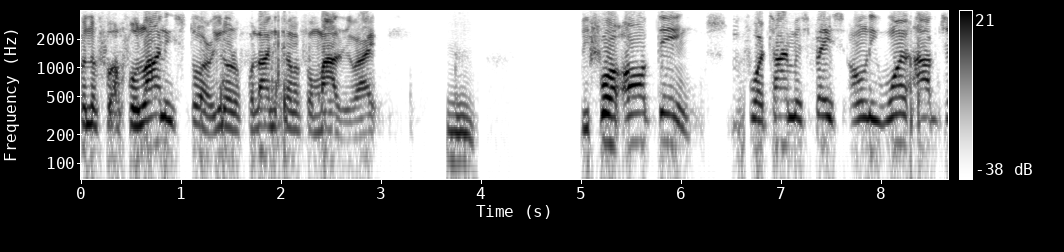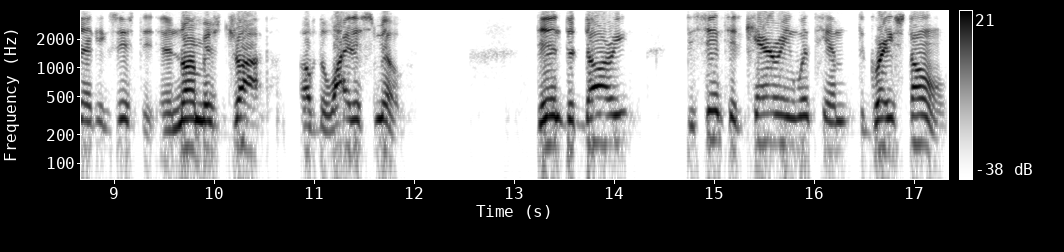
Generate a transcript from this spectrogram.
from the Fulani story. You know, the Fulani coming from Mali, right? Mm-hmm. Before all things, before time and space, only one object existed an enormous drop of the whitest milk. Then the Dari descended, carrying with him the great stone,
